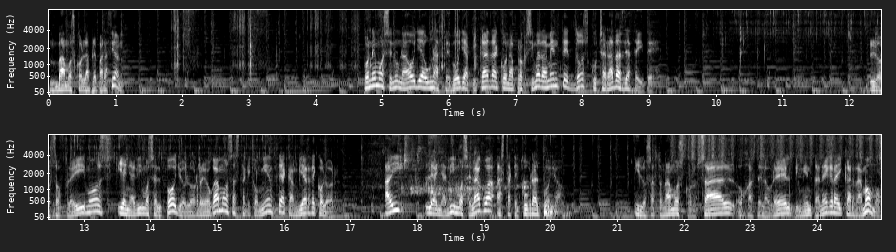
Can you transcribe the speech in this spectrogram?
Vamos con la preparación. Ponemos en una olla una cebolla picada con aproximadamente dos cucharadas de aceite. Lo sofreímos y añadimos el pollo, lo rehogamos hasta que comience a cambiar de color. Ahí le añadimos el agua hasta que cubra el pollo. Y lo sazonamos con sal, hojas de laurel, pimienta negra y cardamomo.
